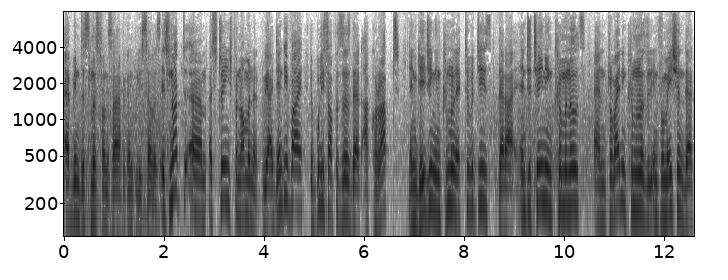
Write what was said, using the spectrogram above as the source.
have been dismissed from the South African Police Service. It's not um, a strange phenomenon. We identify the police officers that are corrupt, engaging in criminal activities, that are entertaining criminals and providing criminals with information that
